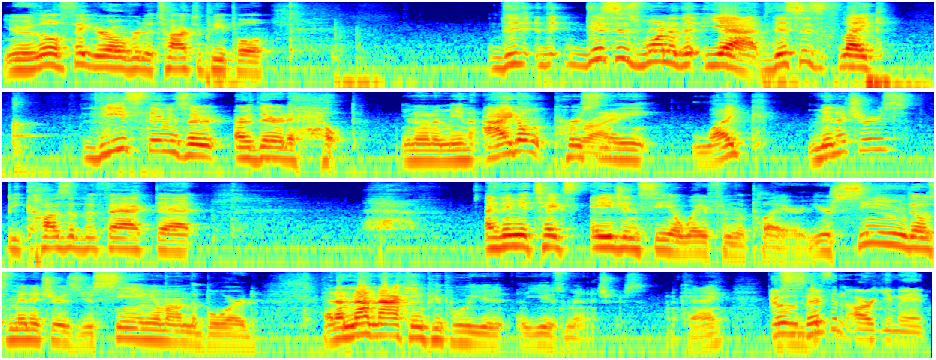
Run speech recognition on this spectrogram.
your little figure over to talk to people. Th- th- This is one of the yeah. This is like these things are are there to help. You know what I mean? I don't personally like miniatures because of the fact that I think it takes agency away from the player. You're seeing those miniatures, you're seeing them on the board, and I'm not knocking people who use miniatures. Okay, there's good. an argument.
